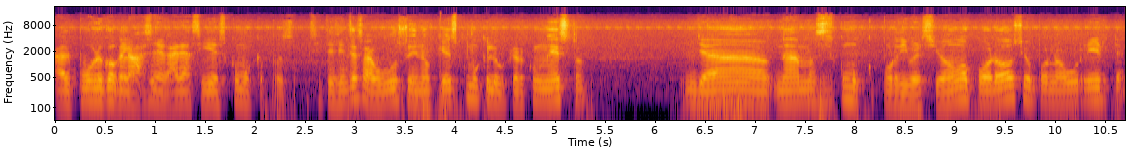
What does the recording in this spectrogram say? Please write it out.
al público que le vas a llegar así. Es como que pues si te sientes a gusto y no quieres como que lucrar con esto ya nada más es como por diversión o por ocio, por no aburrirte,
